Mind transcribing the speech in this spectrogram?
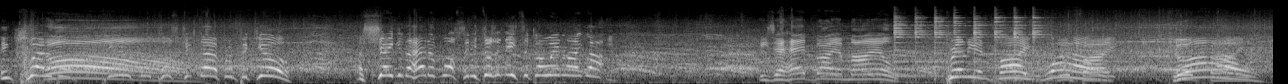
Incredible, Oh. beautiful push kick there from Pikeur. A shake of the head of Watson. He doesn't need to go in like that. He's ahead by a mile. Brilliant fight. Wow. Good fight. Good Wow. fight.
